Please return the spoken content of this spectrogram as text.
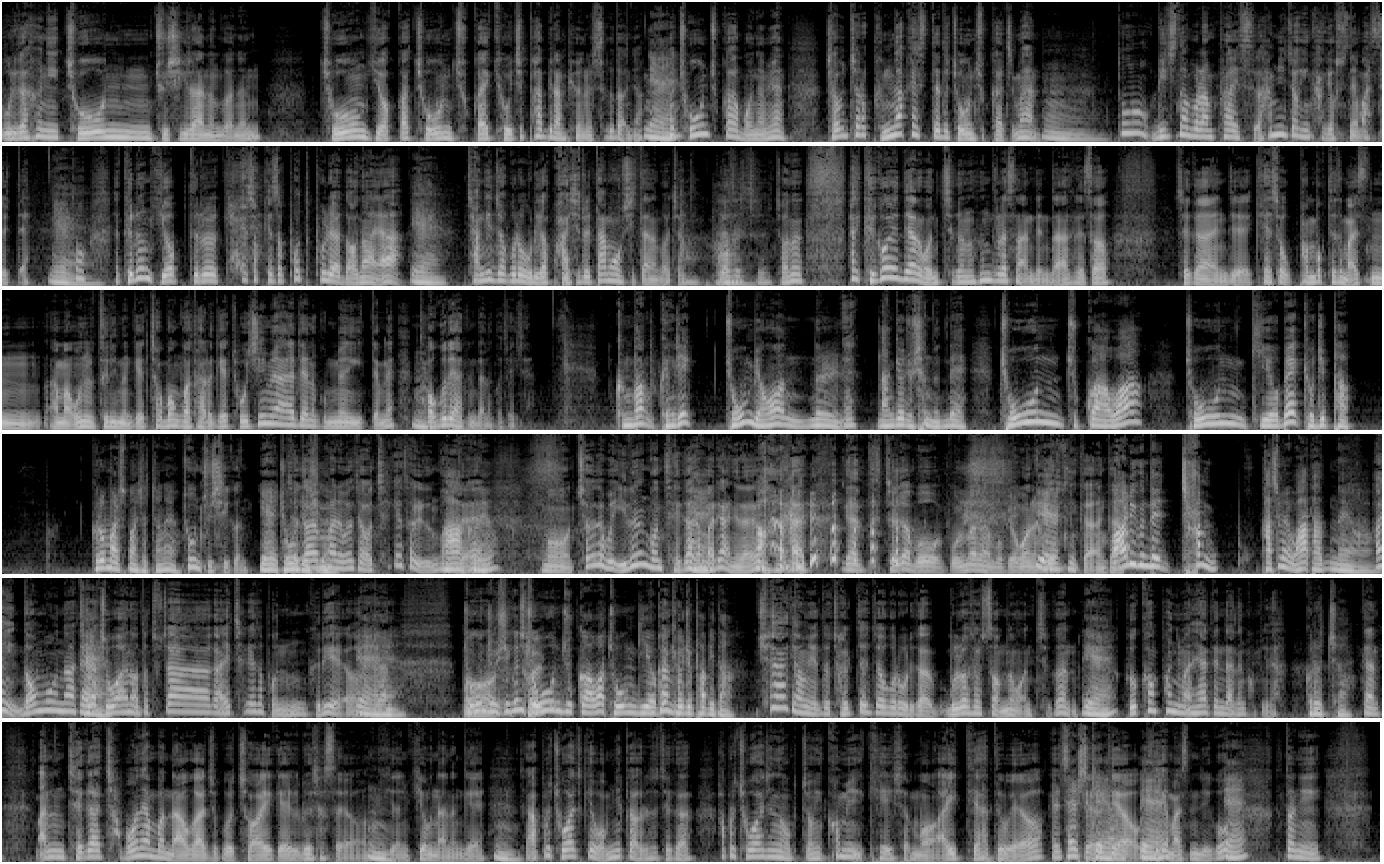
우리가 흔히 좋은 주식이라는 거는 좋은 기업과 좋은 주가의 교집합이라는 표현을 쓰거든요. 네. 그러니까 좋은 주가가 뭐냐면 저번처럼 급락했을 때도 좋은 주가지만 음. 또 reasonable한 price 합리적인 가격 순에 왔을 때또 예. 그런 기업들을 계속해서 포트폴리오에 넣어놔야 예. 장기적으로 우리가 과실을 따먹을 수 있다는 거죠. 그래서 아. 저는 사실 그거에 대한 원칙은 흔들려서는 안 된다. 그래서 제가 이제 계속 반복돼서 말씀 아마 오늘 드리는 게 저번과 다르게 조심해야 되는 국면이기 때문에 음. 더 그래야 된다는 거죠, 이제. 금방 굉장히 좋은 명언을 네? 남겨주셨는데 좋은 주가와 좋은 기업의 교집합 그런 말씀하셨잖아요. 좋은 주식은. 예, 좋은 제가 주식은. 한 말이 제가 책에서 읽은 아, 건데. 아, 그래요? 뭐 최근에 뭐 이런 건 제가 예. 한 말이 아니라요. 아, 그러니까 제가 뭐 얼마나 뭐 명언을 예. 하겠습니까? 그러니까 아니 근데 참 가슴에 와 닿네요. 아니 너무나 제가 예. 좋아하는 어떤 투자가의 책에서 본 글이에요. 예. 그러니까 좋은 뭐 주식은 절, 좋은 주가와 좋은 기업의 그러니까 교집합이다. 최악경에도 절대적으로 우리가 물러설 수 없는 원칙은 예. 그 컴퍼니만 해야 된다는 겁니다. 그렇죠. 그러니까 많은 제가 저번에 한번 나와가지고 저에게 그러셨어요. 음. 기억나는 게 음. 앞으로 좋아질 게 뭡니까? 그래서 제가 앞으로 좋아지는 업종이 커뮤니케이션, 뭐 IT 하드웨어, 헬스케어 예. 세개 말씀드리고 예. 그랬더니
